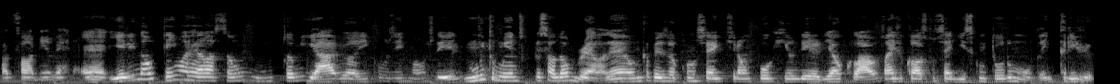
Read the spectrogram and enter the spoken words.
pra falar bem a verdade. É, e ele não tem uma relação muito amigável ali com os irmãos dele, muito menos com o pessoal da Umbrella, né? A única pessoa que consegue tirar um pouquinho dele ali é o Klaus, mas o Klaus consegue isso com todo mundo. É incrível.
